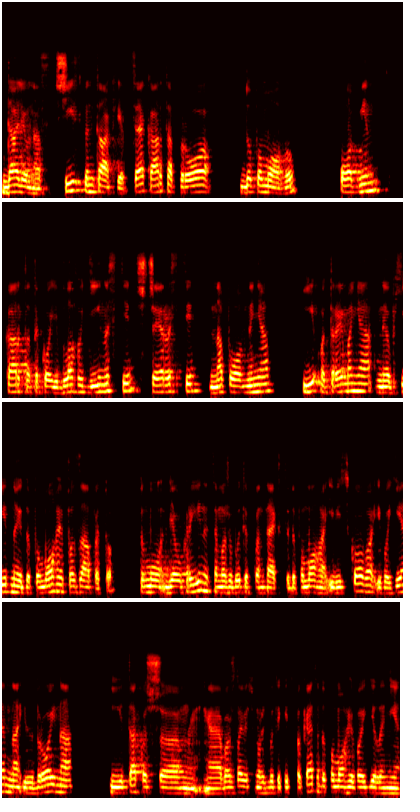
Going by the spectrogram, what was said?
Далі у нас шість пентаклів. Це карта про допомогу, обмін, карта такої благодійності, щирості, наповнення і отримання необхідної допомоги по запиту. Тому для України це може бути в контексті допомога і військова, і воєнна, і збройна, і також ем, е, важливість можуть бути якісь пакети допомоги виділені,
